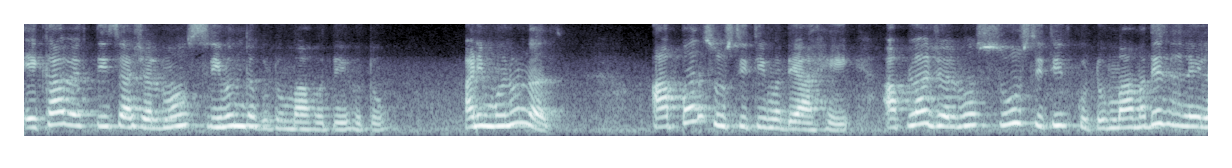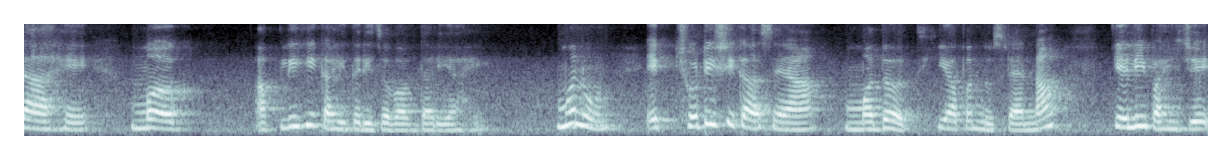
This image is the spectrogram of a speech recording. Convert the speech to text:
एका व्यक्तीचा जन्म श्रीमंत कुटुंबामध्ये होतो. आणि म्हणूनच आपण सुस्थितीमध्ये आहे आपला जन्म सुस्थितीत कुटुंबामध्ये झालेला आहे मग आपलीही काहीतरी जबाबदारी आहे. म्हणून एक छोटीशी का असेना मदत ही आपण दुसऱ्यांना केली पाहिजे.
